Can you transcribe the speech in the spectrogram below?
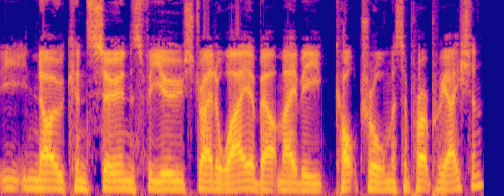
no concerns for you straight away about maybe cultural misappropriation?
